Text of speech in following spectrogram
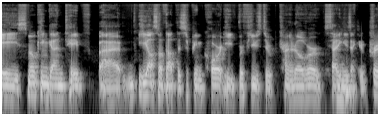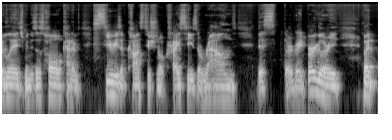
a smoking gun tape. Uh, he also thought the Supreme Court, he refused to turn it over, citing mm-hmm. executive privilege. I mean, there's this whole kind of series of constitutional crises around this third rate burglary. But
